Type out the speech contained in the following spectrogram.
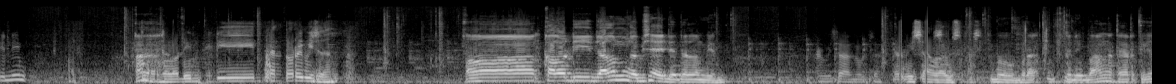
Ini Ah, Kalau di, di inventory bisa. eh, kalau di dalam nggak bisa ya di dalam bin. nggak bisa, nggak bisa. Nggak bisa, nggak bisa. Bu, berat, gede banget R30.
